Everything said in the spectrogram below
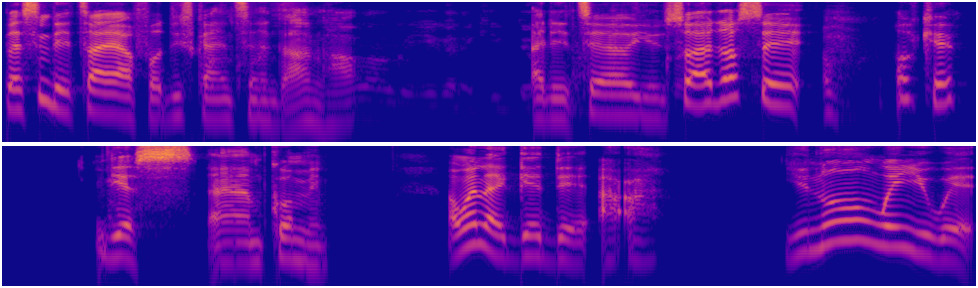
person they tire for this kind of thing. How long I did tell you. So I just say, "Oh, okay, yes, I am coming. And when I get there, uh, you know when you were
